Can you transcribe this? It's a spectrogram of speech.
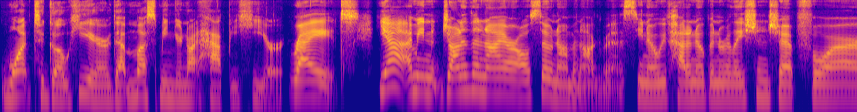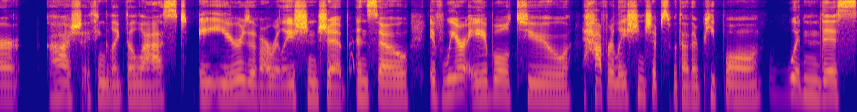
want to go here, that must mean you're not happy here. Right. Yeah. I mean, Jonathan and I are also non monogamous. You know, we've had an open relationship for, gosh, I think like the last eight years of our relationship. And so if we are able to have relationships with other people, wouldn't this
